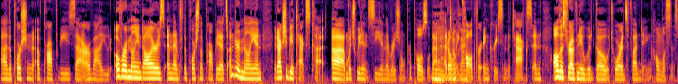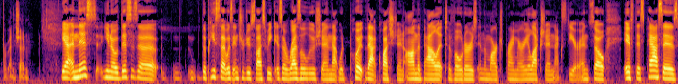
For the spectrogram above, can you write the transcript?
uh, the portion of properties that are valued over a million dollars, and then for the portion of the property that's under a million, it'd actually be a tax cut, um, which we didn't see in the original proposal that mm, had only okay. called for increasing the tax, and all this revenue would go towards funding homelessness prevention. Yeah, and this, you know, this is a the piece that was introduced last week is a resolution that would put that question on the ballot to voters in the March primary election next year. And so, if this passes,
